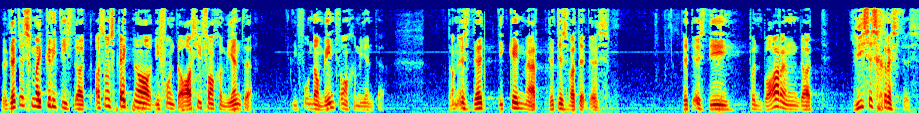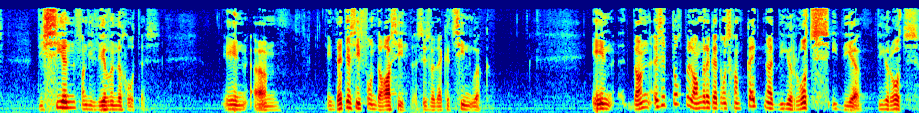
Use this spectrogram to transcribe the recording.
Nou dit is vir my krities dat as ons kyk na die fondasie van gemeente, die fundament van gemeente, dan is dit die kenmerk, dit is wat dit is. Dit is die openbaring dat Jesus Christus die seun van die lewende God is. En ehm um, en dit is die fondasie, soos wat ek dit sien ook. En dan is dit tog belangrik dat ons gaan kyk na die rots idee, die rots.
